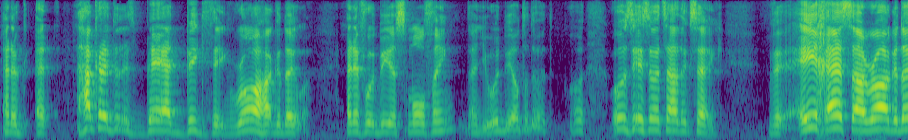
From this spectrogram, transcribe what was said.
and, and how can I do this bad big thing, ra hagadola? And if it would be a small thing, then you would be able to do it. What was Yosef Atzadik saying? How can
